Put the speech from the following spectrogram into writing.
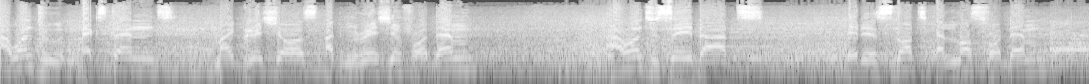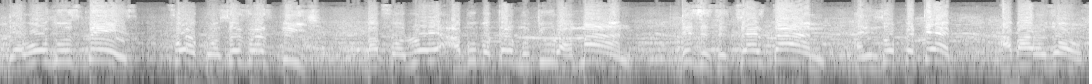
I want to extend my gracious admiration for them. I want to say that it is not a loss for them. There was no space for a consensus speech, but for lawyer Abubakar Mutiu Rahman, this is the first time and he's not perturbed about results.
